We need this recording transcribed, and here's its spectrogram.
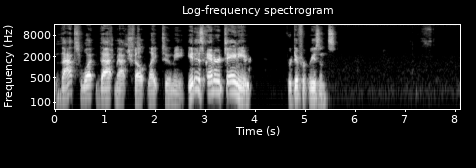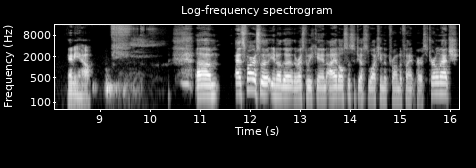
That's what that match felt like to me. It is entertaining for different reasons. Anyhow, um, as far as the you know the the rest of the weekend, I had also suggested watching the Toronto Defiant Paris Eternal match.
